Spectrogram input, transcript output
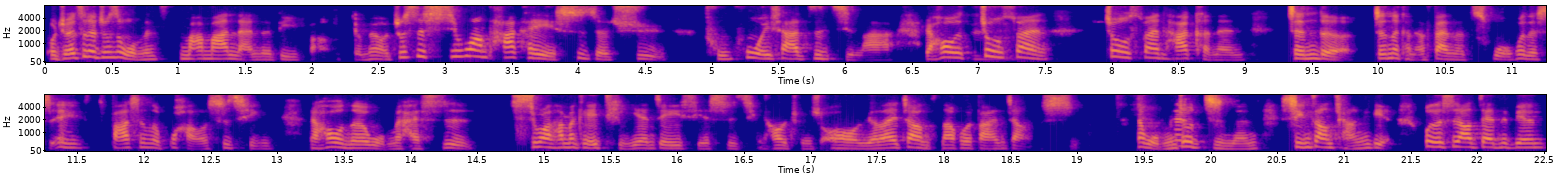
我觉得这个就是我们妈妈难的地方，有没有？就是希望他可以试着去突破一下自己啦。然后，就算就算他可能真的真的可能犯了错，或者是哎发生了不好的事情，然后呢，我们还是希望他们可以体验这一些事情，然后觉得说哦，原来这样子，那会发生这样的事。那我们就只能心脏强一点，或者是要在那边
